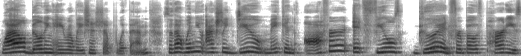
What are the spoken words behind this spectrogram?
while building a relationship with them so that when you actually do make an offer, it feels good for both parties.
